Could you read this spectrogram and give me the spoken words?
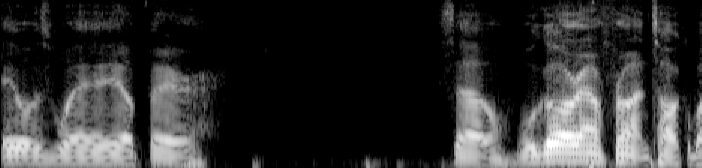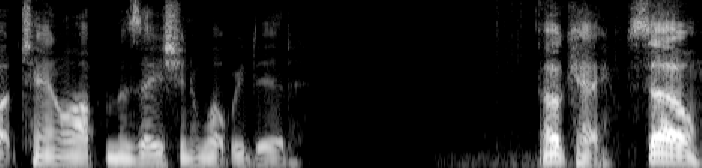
it was way up there. So we'll go around front and talk about channel optimization and what we did. Okay, so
